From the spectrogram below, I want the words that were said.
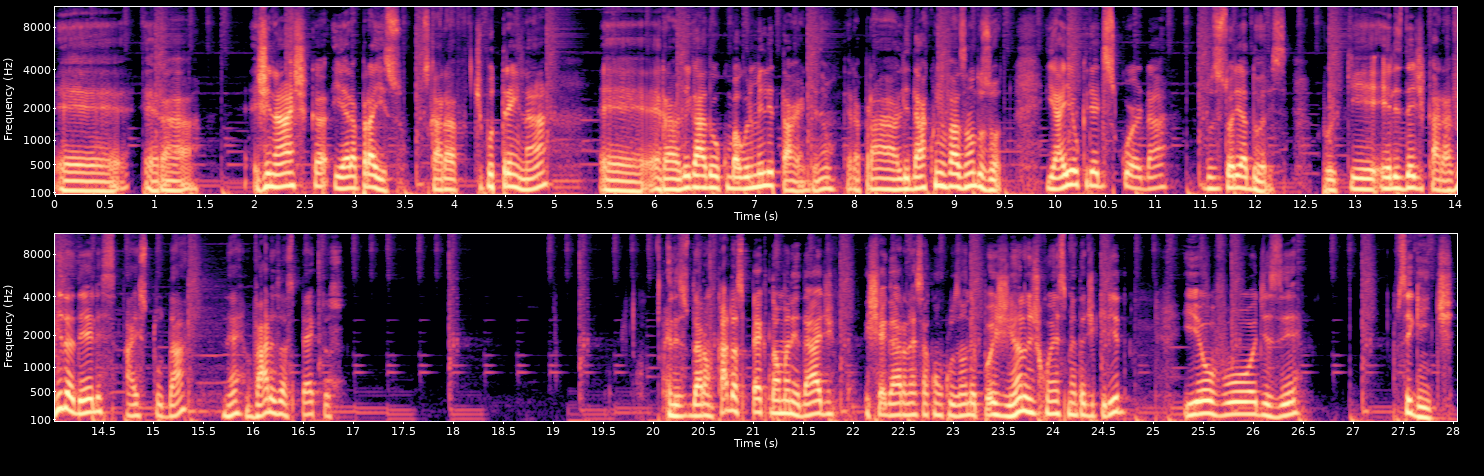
É, era ginástica e era para isso. Os caras, tipo, treinar é, era ligado com bagulho militar, entendeu? Era para lidar com a invasão dos outros. E aí eu queria discordar dos historiadores, porque eles dedicaram a vida deles a estudar, né, vários aspectos. Eles estudaram cada aspecto da humanidade e chegaram nessa conclusão depois de anos de conhecimento adquirido. E eu vou dizer o seguinte:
